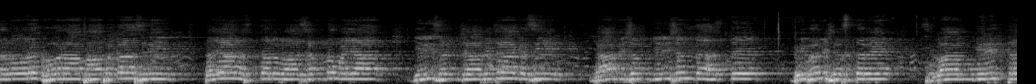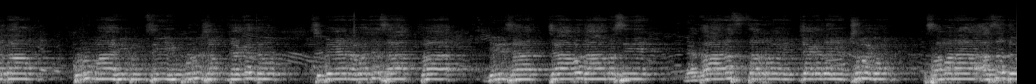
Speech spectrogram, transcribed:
తనోర ఘోర పాపకాసిని. తయానస్తను వాసంతమయ గిరిసంచా యామిషం గిరిశంత హస్తే బిభర్షస్తవే శివాం గిరిత్రతాం కురుమాహి పుంసీ పురుషం జగత్ శివేన వచసాత్వ గిరిశాచ్చావదామసి యథానస్సర్వమిజ్జగదయుక్ష్మగం సమన అసత్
